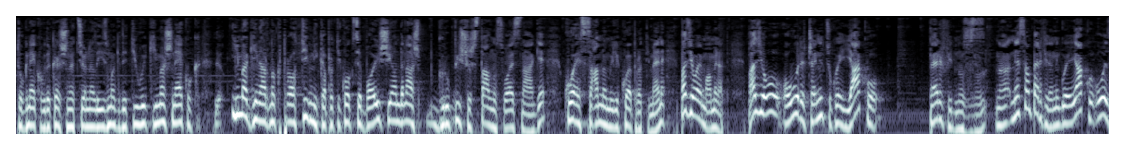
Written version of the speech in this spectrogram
tog nekog, da kažeš, nacionalizma, gde ti uvijek imaš nekog imaginarnog protivnika protiv kog se bojiš i onda naš grupišeš stalno svoje snage, ko je sa mnom ili ko je protiv mene. Pazi ovaj moment. Pazi ovu, ovu rečenicu koja je jako perfidno, na- ne samo perfidno, nego je jako, ovo je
